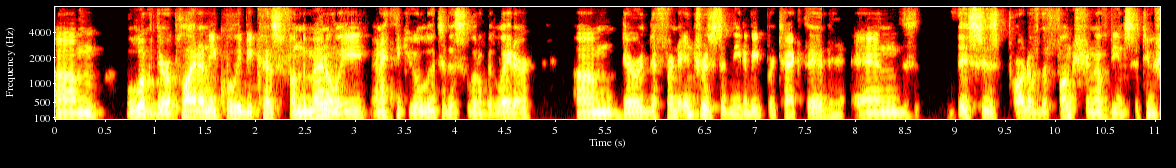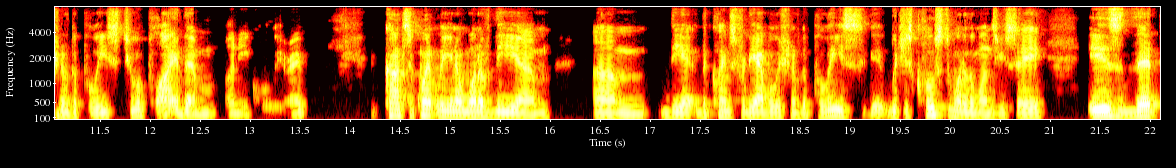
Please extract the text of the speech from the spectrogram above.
um, well, look, they're applied unequally because fundamentally, and I think you allude to this a little bit later, um, there are different interests that need to be protected, and this is part of the function of the institution of the police to apply them unequally, right? Consequently, you know, one of the um, um, the the claims for the abolition of the police, which is close to one of the ones you say, is that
